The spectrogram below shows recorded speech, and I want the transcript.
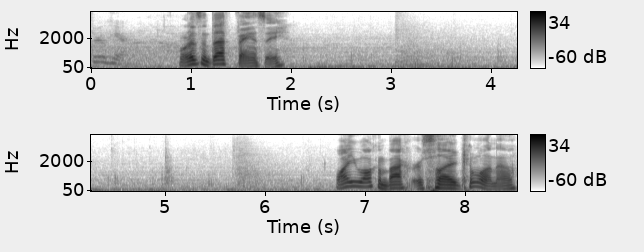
Through here. Well, isn't that fancy? Why are you walking backwards? Like, come on now.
